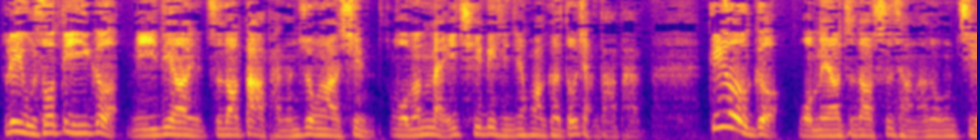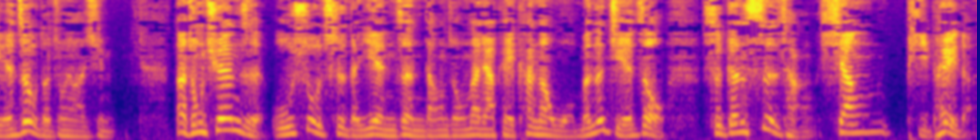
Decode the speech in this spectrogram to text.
例如说，第一个，你一定要知道大盘的重要性，我们每一期例行进化课都讲大盘。第二个，我们要知道市场当中节奏的重要性。那从圈子无数次的验证当中，大家可以看到我们的节奏是跟市场相匹配的、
